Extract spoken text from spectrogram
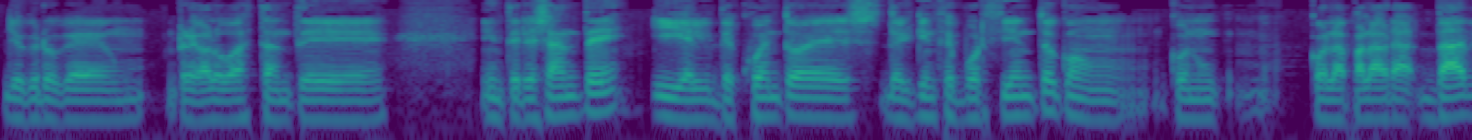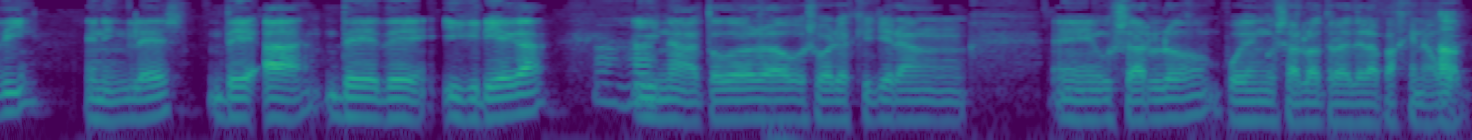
yo creo que es un regalo bastante interesante y el descuento es del 15% con, con, un- con la palabra daddy en inglés, D-A-D-D-Y Ajá. y nada, todos los usuarios que quieran eh, usarlo pueden usarlo a través de la página Ah, web.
